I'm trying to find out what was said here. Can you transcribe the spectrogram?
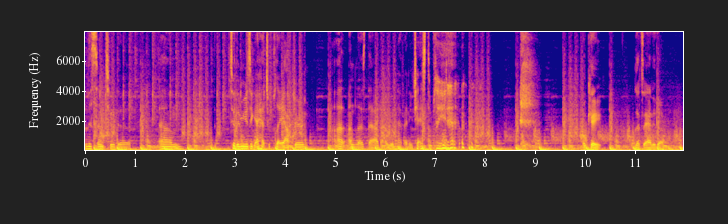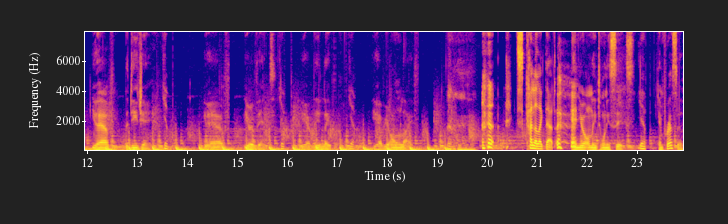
listen to the um, to the music I had to play after. Uh, unless that, I wouldn't have any chance to play it. Okay, let's add it up. You have the DJ, yep, you have your events, yep, you have the label, yep. you have your own life, It's kind of like that. and you're only 26. yep. Impressive.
